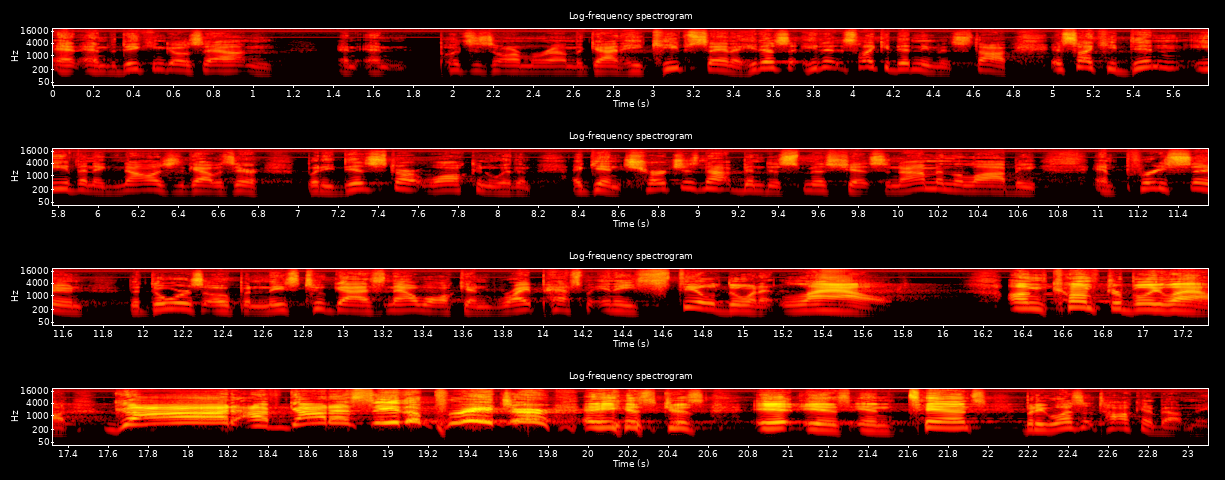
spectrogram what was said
And, and the deacon goes out and, and, and puts his arm around the guy. And he keeps saying it. He doesn't, he, it's like he didn't even stop. It's like he didn't even acknowledge the guy was there, but he did start walking with him. Again, church has not been dismissed yet. So now I'm in the lobby, and pretty soon the doors open. And these two guys now walk in right past me, and he's still doing it loud uncomfortably loud. God, I've got to see the preacher. And he is just, it is intense, but he wasn't talking about me.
